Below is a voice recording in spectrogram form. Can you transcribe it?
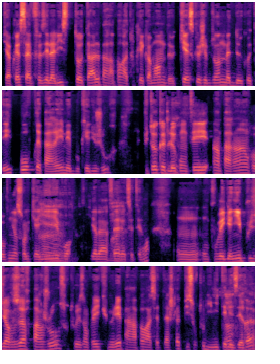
Puis après, ça faisait la liste totale par rapport à toutes les commandes de qu'est-ce que j'ai besoin de mettre de côté pour préparer mes bouquets du jour. Plutôt que de le compter un par un, revenir sur le cahier, voir ce qu'il y avait à faire, etc. On, pouvait gagner plusieurs heures par jour sur tous les employés cumulés par rapport à cette tâche-là, puis surtout limiter les oh, erreurs.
